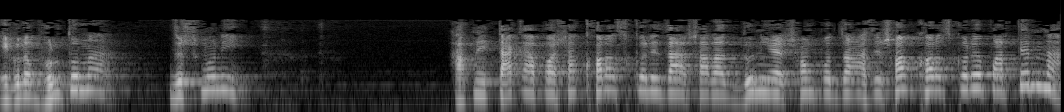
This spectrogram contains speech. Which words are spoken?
এগুলো ভুলতো না, দুশ্মনী। আপনি টাকা পয়সা খরচ করে যা সারা দুনিয়ার সম্পদ যা আছে সব খরচ করেও পারতেন না।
